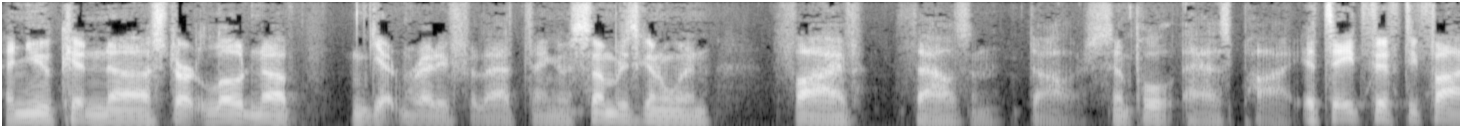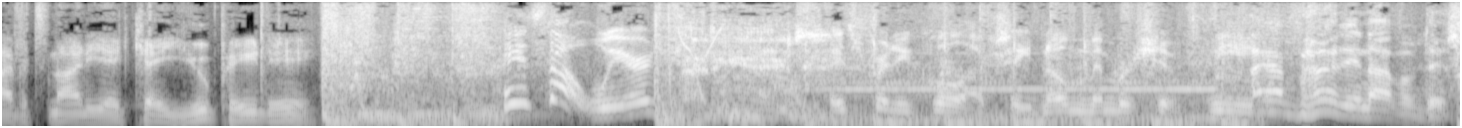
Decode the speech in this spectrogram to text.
and you can uh, start loading up and getting ready for that thing. And somebody's going to win five thousand dollars. Simple as pie. It's eight fifty five. It's ninety eight K UPD. Hey, it's not weird. It's pretty cool, actually. No membership fee. I have heard enough of this.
